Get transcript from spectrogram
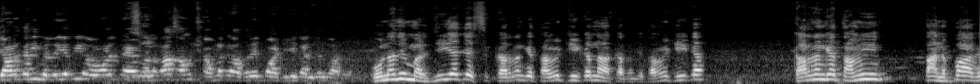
ਜਾਣਕਾਰੀ ਮਿਲ ਰਹੀ ਹੈ ਵੀ ਆਉਣ ਵਾਲੇ ਟਾਈਮ ਚ ਲਗਾ ਸਾਨੂੰ ਸ਼ਾਮਲ ਕਰਾ ਸਕਦੇ ਪਾਰਟੀ ਦੇ ਅਕਾਲੀ ਦਲ ਬਾਅਦ ਉਹਨਾਂ ਦੀ ਮਰਜ਼ੀ ਹੈ ਜੇ ਸ- ਕਰਨਗੇ ਤਾਂ ਵੀ ਠੀਕ ਹੈ ਨਾ ਕਰਨਗੇ ਤਾਂ ਵੀ ਠੀਕ ਹੈ। ਕਰਨਗੇ ਤਾਂ ਵੀ ਧੰਨ ਭਾਗ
